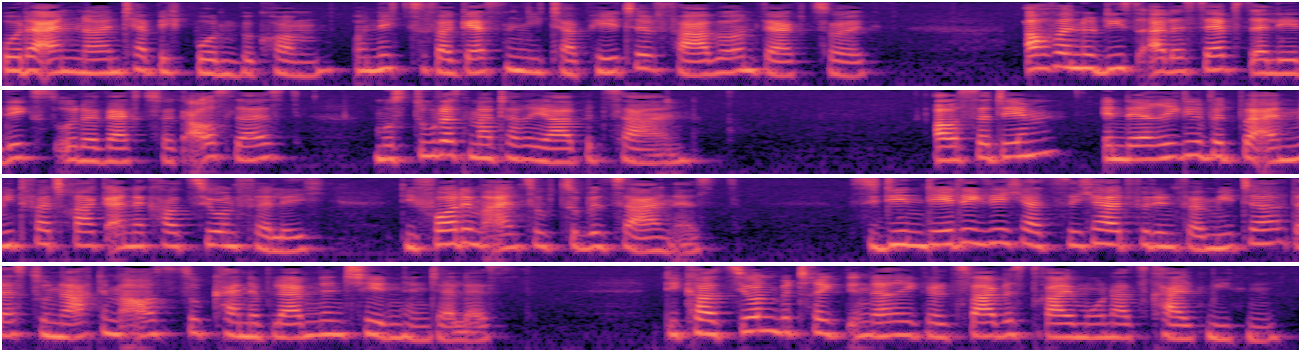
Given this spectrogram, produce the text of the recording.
oder einen neuen Teppichboden bekommen und nicht zu vergessen die Tapete, Farbe und Werkzeug. Auch wenn du dies alles selbst erledigst oder Werkzeug ausleihst, musst du das Material bezahlen. Außerdem, in der Regel wird bei einem Mietvertrag eine Kaution fällig, die vor dem Einzug zu bezahlen ist. Sie dient lediglich als Sicherheit für den Vermieter, dass du nach dem Auszug keine bleibenden Schäden hinterlässt. Die Kaution beträgt in der Regel zwei bis drei Monats Kaltmieten.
